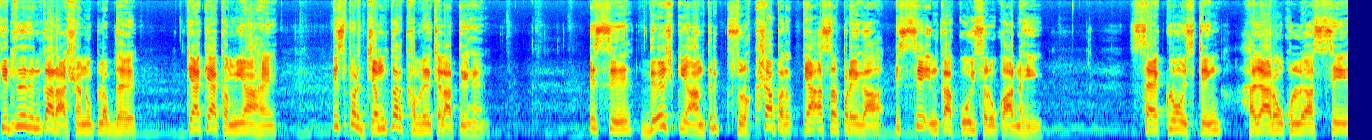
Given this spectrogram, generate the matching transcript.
कितने दिन का राशन उपलब्ध है क्या क्या कमियाँ हैं, इस पर जमकर खबरें चलाते हैं। इससे देश की आंतरिक सुरक्षा पर क्या असर पड़ेगा, इससे इनका कोई सरोकार नहीं। सैकड़ों स्टिंग, हज़ारों खुलासे,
